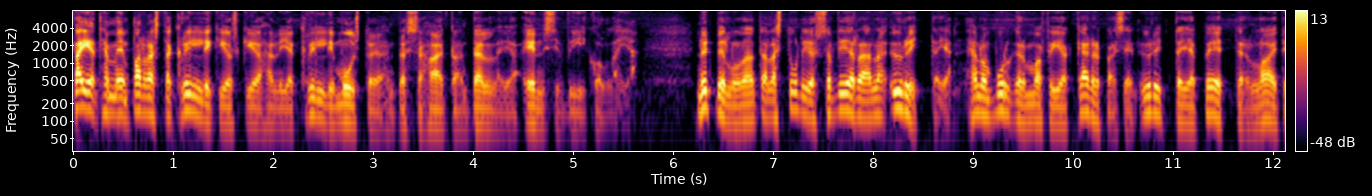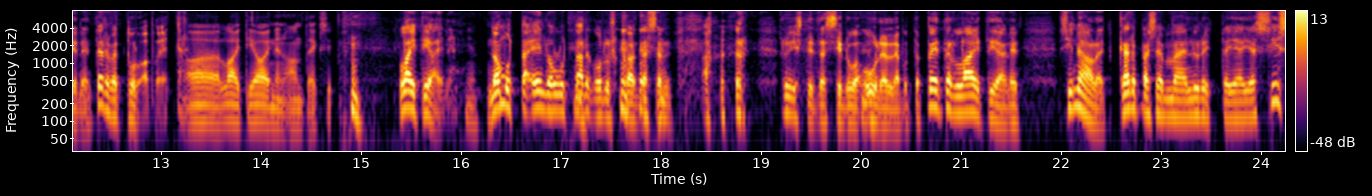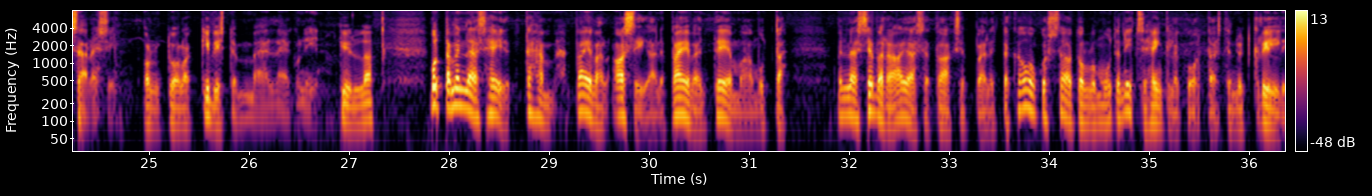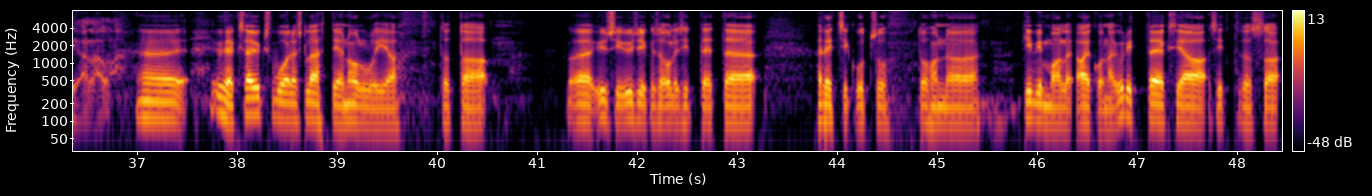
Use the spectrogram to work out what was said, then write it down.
päijät parasta grillikioskiahan ja grillimuistojahan tässä haetaan tällä ja ensi viikolla. Ja nyt minulla on täällä studiossa vieraana yrittäjä. Hän on Burger Mafia Kärpäsen yrittäjä Peter Laitinen. Tervetuloa Peter. Uh, Laitiainen, anteeksi. Laitiainen. No mutta en ollut tarkoituskaan tässä nyt ristitä sinua uudelleen, mutta Peter Laitiainen, sinä olet Kärpäsenmäen yrittäjä ja sisaresi on tuolla Kivistönmäellä, eikö niin? Kyllä. Mutta mennään hei tähän päivän asiaan ja päivän teemaan, mutta mennään sen verran ajassa taaksepäin, että kauanko sä oot ollut muuten itse henkilökohtaisesti nyt grillialalla? Öö, 91 vuodesta lähtien ollut ja tota, 99 kun se oli sitten, että Retsi kutsu tuohon Kivimaalle aikoina yrittäjäksi ja sitten tuossa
